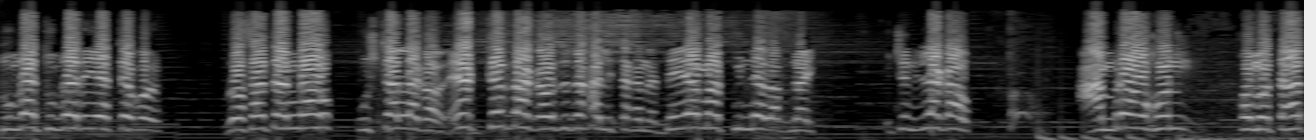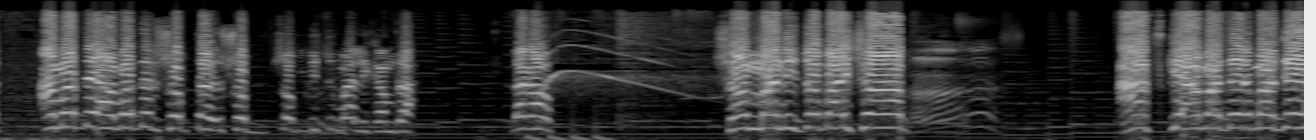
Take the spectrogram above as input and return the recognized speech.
তোমরা তোমরা একটা রসা টাঙ্গাও, পোস্টার লাগাও একটা জায়গাও যদি খালি থাকে না দেইরা মাছ হুইনা লাভ নাই বুঝছ নি লাগাও। আমরা এখন ক্ষমতা আমাদের আমাদের সব সব সব কিছু মালিক আমরা। লাগাও। সম্মানিত ভাই সব, আজকে আমাদের মাঝে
